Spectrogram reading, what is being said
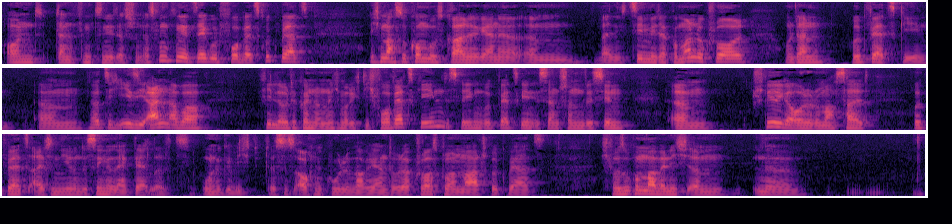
und dann funktioniert das schon. Das funktioniert sehr gut vorwärts, rückwärts. Ich mache so Kombos gerade gerne, ähm, weiß nicht, 10 Meter Kommando Crawl und dann rückwärts gehen. Ähm, hört sich easy an, aber viele Leute können noch nicht mal richtig vorwärts gehen. Deswegen rückwärts gehen ist dann schon ein bisschen ähm, schwieriger. Oder du machst halt rückwärts alternierende Single Leg Deadlifts ohne Gewicht. Das ist auch eine coole Variante. Oder Cross Crawl March rückwärts. Ich versuche mal, wenn ich ähm, eine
